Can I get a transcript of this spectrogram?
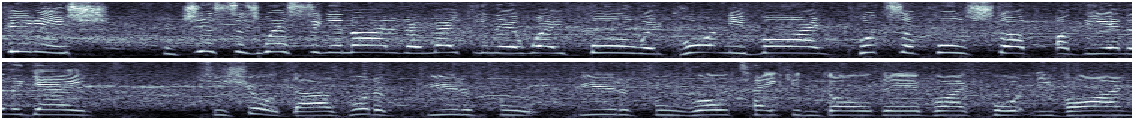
finish. And just as Western United are making their way forward, Cortnee Vine puts a full stop at the end of the game. She sure does. What a beautiful, beautiful, well-taken goal there by Cortnee Vine.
